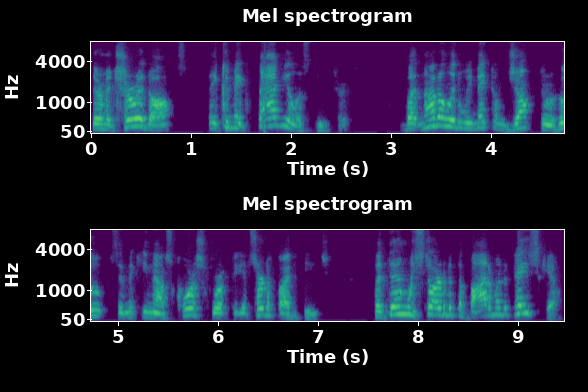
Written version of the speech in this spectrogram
They're mature adults. They could make fabulous teachers. But not only do we make them jump through hoops and Mickey Mouse coursework to get certified to teach, but then we start them at the bottom of the pay scale.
